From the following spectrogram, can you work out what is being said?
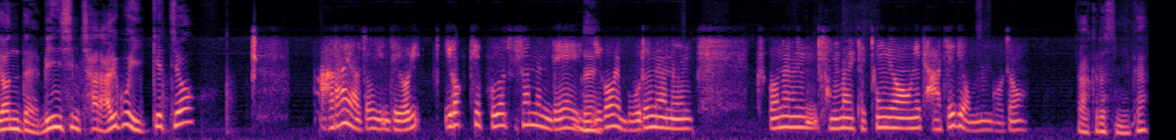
연대, 민심 잘 알고 있겠죠? 알아야죠. 이제 여기 이렇게 보여주셨는데 네. 이걸 모르면은 그거는 정말 대통령의 자질이 없는 거죠. 아, 그렇습니까?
